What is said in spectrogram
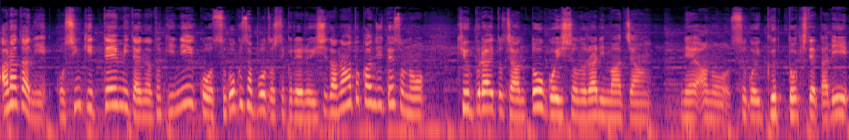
新たにこう心機一転みたいな時にこうすごくサポートしてくれる石だなと感じてそのキュープライトちゃんとご一緒のラリマーちゃんねあのすごいグッと来てたり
